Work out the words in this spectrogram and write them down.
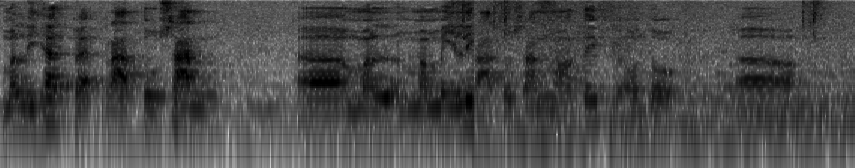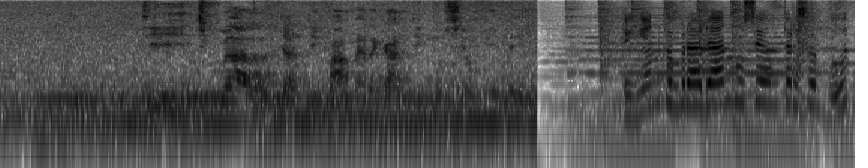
melihat ratusan uh, memilih ratusan motif untuk uh, dijual dan dipamerkan di museum ini. Dengan keberadaan museum tersebut,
